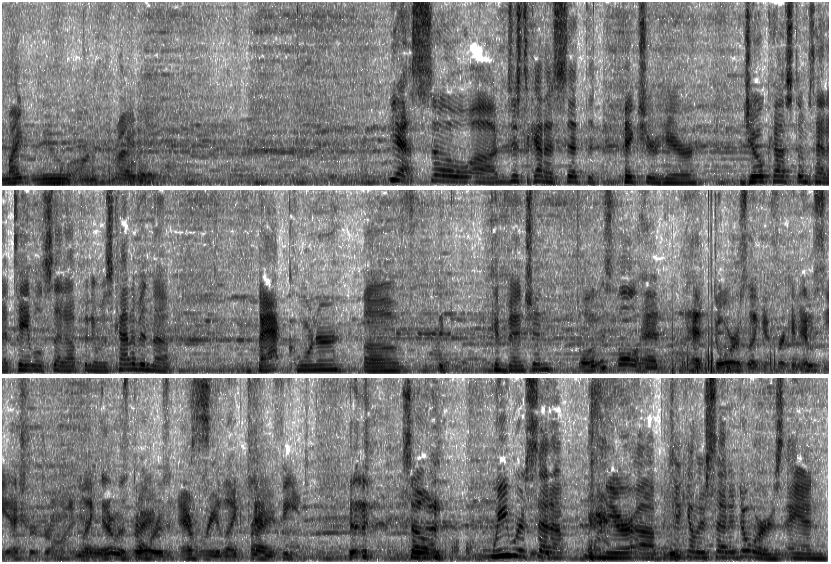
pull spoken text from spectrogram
Mike knew on Friday. Yes, so uh, just to kind of set the picture here, Joe Customs had a table set up, and it was kind of in the back corner of the convention. Well, this hall had had doors like a freaking MC Escher drawing. Like there was Right. doors every like ten Right. feet. So we were set up near a particular set of doors, and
